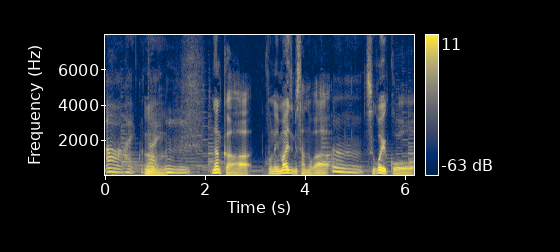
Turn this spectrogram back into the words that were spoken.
あはい。答え。ううんん。なんかこの今泉さんのがうんうん。すごいこ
